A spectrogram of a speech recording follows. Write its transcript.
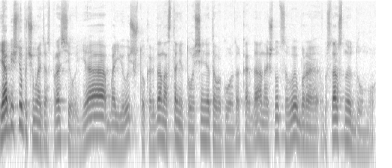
Я объясню, почему я тебя спросил. Я боюсь, что когда настанет осень этого года, когда начнутся выборы в Государственную Думу,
